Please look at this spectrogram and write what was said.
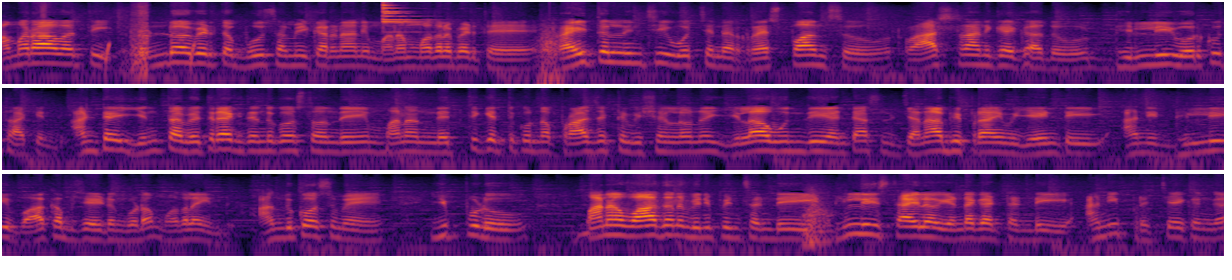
అమరావతి రెండో విడత భూ సమీకరణాన్ని మనం మొదలు పెడితే రైతుల నుంచి వచ్చిన రెస్పాన్స్ రాష్ట్రానికే కాదు ఢిల్లీ వరకు తాకింది. అంటే ఇంత వ్యతిరేకత ఎందుకు వస్తుంది? మనం నెత్తికెత్తుకున్న ప్రాజెక్టు విషయంలోనే ఇలా ఉంది అంటే అసలు జనాభిప్రాయం ఏంటి అని ఢిల్లీ వాకప్ చేయడం కూడా మొదలైంది. అందుకోసమే ఇప్పుడు మన వాదన వినిపించండి ఢిల్లీ స్థాయిలో ఎండగట్టండి అని ప్రత్యేకంగా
